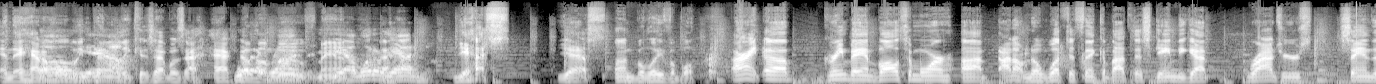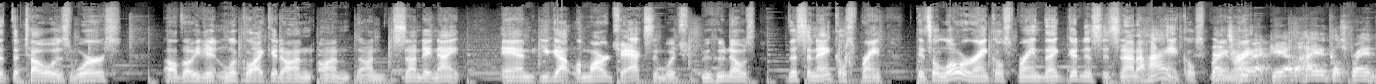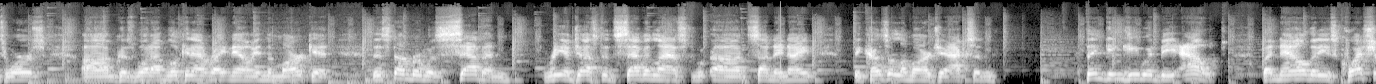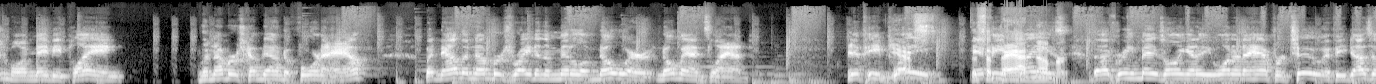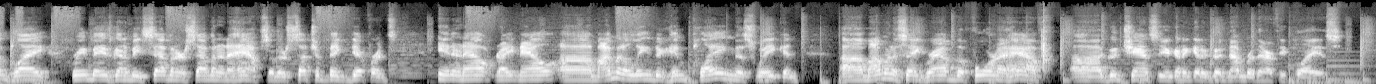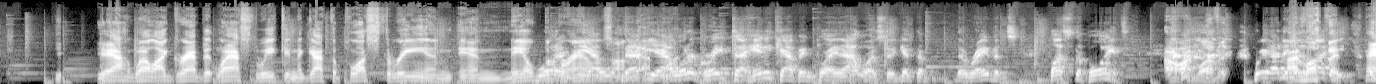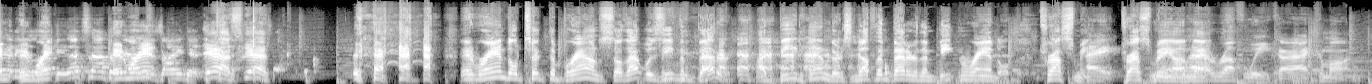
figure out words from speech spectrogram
and they had a Oh, holding yeah. penalty because that was a heck What of a a, move, man. Yeah, what a heck- run. Yes, yes, unbelievable. All right, uh, Green Bay and Baltimore. Uh, I don't know what to think about this game. You got Rodgers saying that the toe is worse, although he didn't look like it on on on Sunday night. And you got Lamar Jackson, which who knows? This an ankle sprain. It's a lower ankle sprain. Thank goodness it's not a high ankle sprain, That's right? correct. Yeah, the high ankle sprain's worse because what I'm looking at right now in the market, this number was seven, readjusted seven last uh, Sunday night because of Lamar Jackson, thinking he would be out. But now that he's questionable and maybe playing, the numbers come down to four and a half. But now the number's right in the middle of nowhere, no man's land. If he Yes. That's if a bad plays, number. uh, Green Bay's only going to be one and a half or two. If he doesn't play, Green Bay's going to be seven or seven and a half. So there's such a big difference in and out right now. Um, I'm going to lean to him playing this week and Um, I'm going to say grab the four and a half. Uh, good chance that you're going to get a good number there if he plays. Yeah, well, I grabbed it last week and it got the plus three and and nailed What the a, Browns yeah, on that. yeah, one. what a great uh, handicapping play that was to get the the Ravens plus the point. Oh, I love it. We had to I love lucky. it. And- get and lucky. That's not the way I designed it. yes, yes. and Randall took the Browns, so that was even better. I beat him. There's nothing better than beating Randall. Trust me. Hey, Trust me Randall on had that. a rough week. All right, come on.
